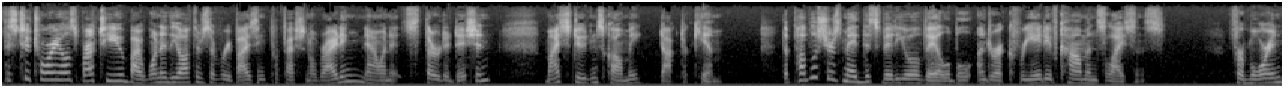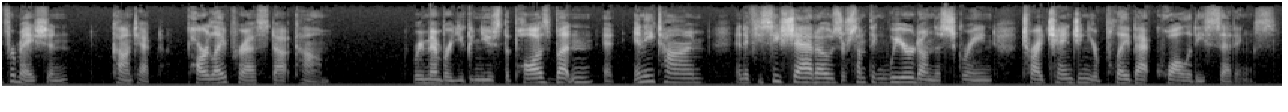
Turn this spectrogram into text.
This tutorial is brought to you by one of the authors of Revising Professional Writing, now in its third edition. My students call me Dr. Kim. The publishers made this video available under a Creative Commons license. For more information, contact parlaypress.com. Remember, you can use the pause button at any time, and if you see shadows or something weird on the screen, try changing your playback quality settings.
